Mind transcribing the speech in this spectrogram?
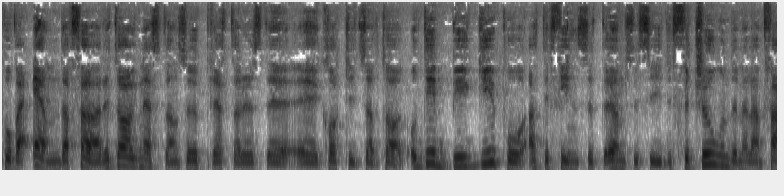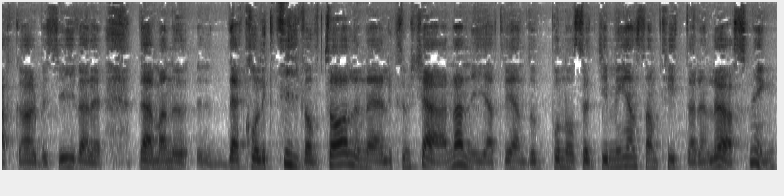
på varenda företag nästan så upprättades det eh, korttidsavtal. Och det bygger ju på att det finns ett ömsesidigt förtroende mellan fack och arbetsgivare där, man, eh, där kollektivavtalen är liksom kärnan i att vi ändå på något sätt gemensamt hittar en lösning.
